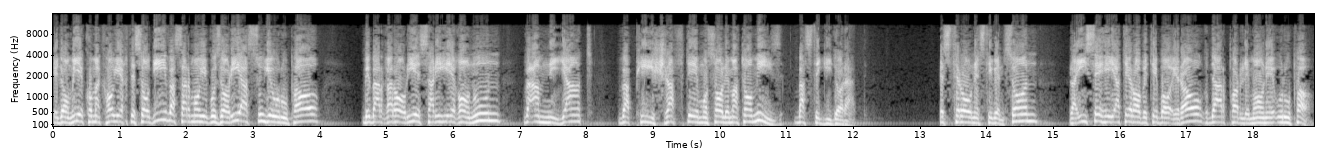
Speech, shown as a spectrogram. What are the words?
ادامه کمک های اقتصادی و سرمایه گذاری از سوی اروپا به برقراری سریع قانون و امنیت و پیشرفت مسالمت آمیز بستگی دارد. استرون استیونسون رئیس هیئت رابطه با عراق در پارلمان اروپا.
